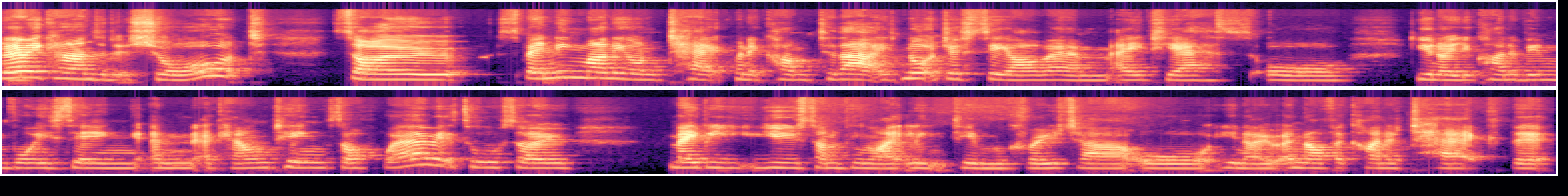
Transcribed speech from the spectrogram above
very candidate short. So spending money on tech when it comes to that, it's not just CRM, ATS, or you know, your kind of invoicing and accounting software. It's also maybe use something like LinkedIn Recruiter or you know another kind of tech that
